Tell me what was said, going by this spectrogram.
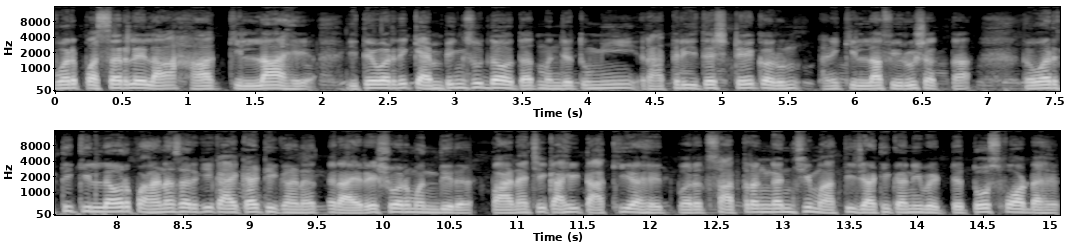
वर पसरलेला हा किल्ला आहे. इथे वरती कॅम्पिंग सुद्धा होतात. म्हणजे तुम्ही रात्री इथे स्टे करून आणि किल्ला फिरू शकता. तर वरती किल्ल्यावर पाहण्यासारखी काय काय ठिकाणं आहेत? रायरेश्वर मंदिर आहे. पाण्याची काही टाकी आहेत. परत सात रंगांची माती ज्या ठिकाणी भेटते तो स्पॉट आहे.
